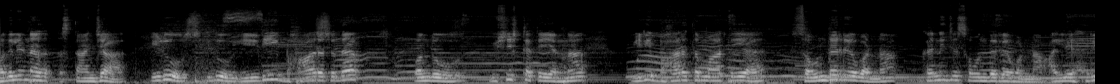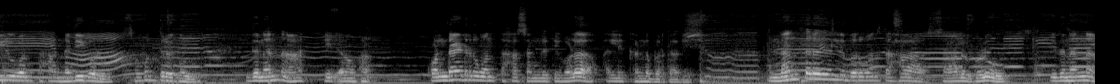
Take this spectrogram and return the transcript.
ಮೊದಲಿನ ಸ್ತಾಂಜ ಇದು ಇದು ಇಡೀ ಭಾರತದ ಒಂದು ವಿಶಿಷ್ಟತೆಯನ್ನು, ಇಡೀ ಭಾರತ ಮಾತೆಯ ಸೌಂದರ್ಯವನ್ನು, ಖನಿಜ ಸೌಂದರ್ಯವನ್ನು, ಅಲ್ಲಿ ಹರಿಯುವಂತಹ ನದಿಗಳು, ಸಮುದ್ರಗಳು, ಇದನ್ನು ಕೊಂಡಾಡಿರುವಂತಹ ಸಂಗತಿಗಳು ಅಲ್ಲಿ ಕಂಡು ಬರ್ತದೆ ನಂತರದಲ್ಲಿ ಬರುವಂತಹ ಸಾಲುಗಳು ಇದನ್ನು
